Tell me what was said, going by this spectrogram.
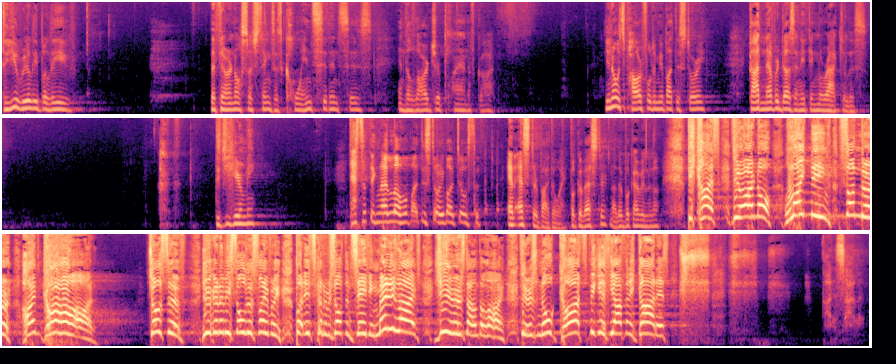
Do you really believe that there are no such things as coincidences in the larger plan of God? You know what's powerful to me about this story? God never does anything miraculous. Did you hear me? That's the thing I love about this story about Joseph. And Esther, by the way. Book of Esther, another book I really love. Because there are no lightning, thunder, I'm God. Joseph, you're going to be sold into slavery, but it's going to result in saving many lives years down the line. There's no God speaking in theophany. God is, shh. God is silent.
